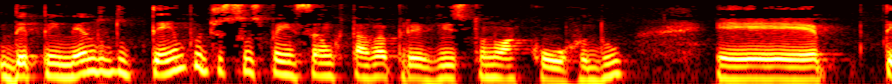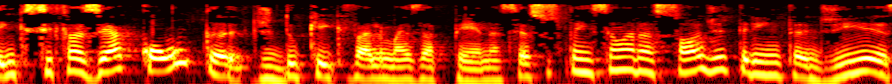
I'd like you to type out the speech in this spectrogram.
dependendo do tempo de suspensão que estava previsto no acordo, é, tem que se fazer a conta de, do que, que vale mais a pena. Se a suspensão era só de 30 dias,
